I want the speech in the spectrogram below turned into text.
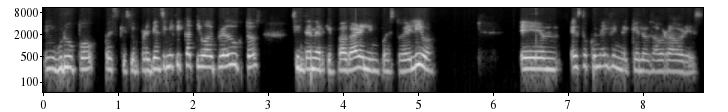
un grupo, pues que siempre es bien significativo de productos, sin tener que pagar el impuesto del IVA. Em, esto con el fin de que los ahorradores,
